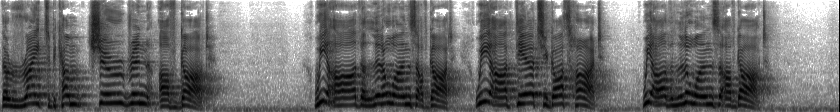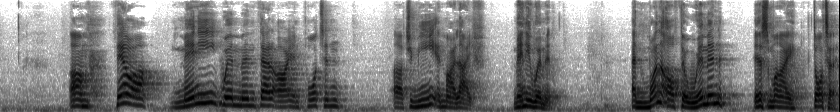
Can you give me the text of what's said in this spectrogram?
the right to become children of God. We are the little ones of God. We are dear to God's heart. We are the little ones of God. Um, there are many women that are important uh, to me in my life. Many women. And one of the women is my daughter.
